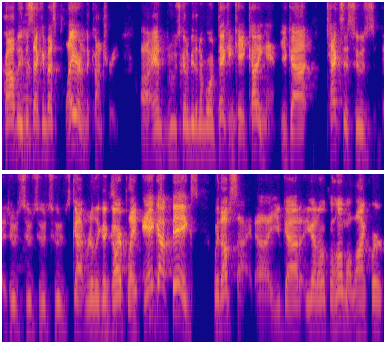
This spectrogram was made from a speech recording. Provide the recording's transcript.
probably yeah. the second best player in the country, uh, and who's going to be the number one pick in Cade Cunningham. You got Texas, who's who's who's who's, who's got really good guard play and got bigs with upside. Uh, you got you got Oklahoma, Lon Kruger,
